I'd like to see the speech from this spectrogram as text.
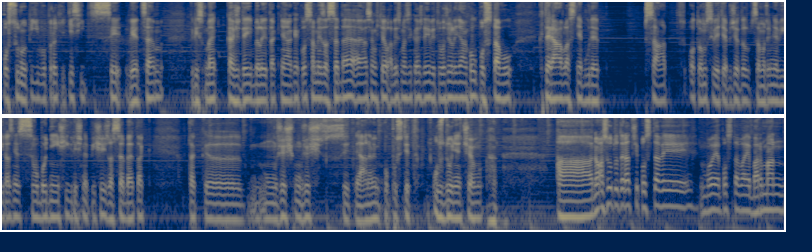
posunutý oproti tisíci věcem, kdy jsme každý byli tak nějak jako sami za sebe a já jsem chtěl, aby jsme si každý vytvořili nějakou postavu, která vlastně bude psát o tom světě, protože to samozřejmě výrazně svobodnější, když nepíšeš za sebe, tak tak uh, můžeš, můžeš si, já nevím, popustit úzdu něčemu. A, no a jsou to teda tři postavy. Moje postava je barman,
